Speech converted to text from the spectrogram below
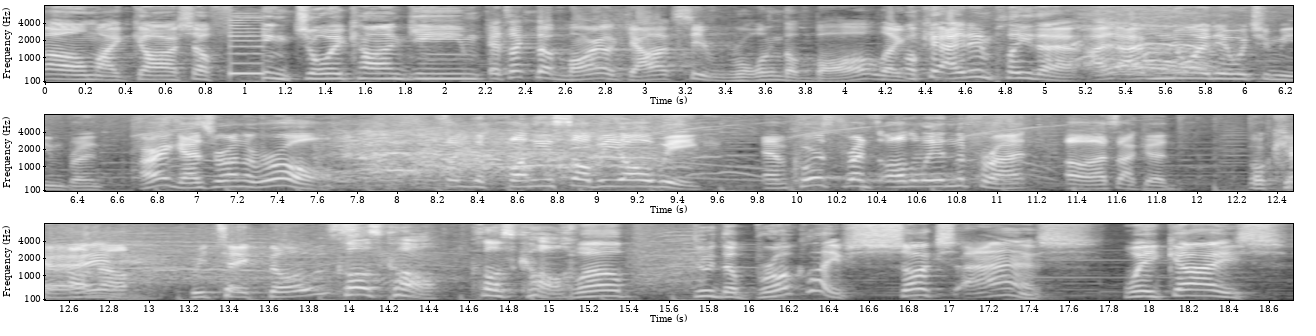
oh my gosh, a fucking Joy-Con game. It's like the Mario Galaxy rolling the ball. Like, Okay, I didn't play that. I, I have no idea what you mean, Brent. All right, guys, we're on the roll. It's like the funniest I'll be all week. And of course, Brent's all the way in the front. Oh, that's not good. okay, Oh, no. we take those. Close call. Close call. Well, dude, the broke life sucks ass. Wait, guys,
